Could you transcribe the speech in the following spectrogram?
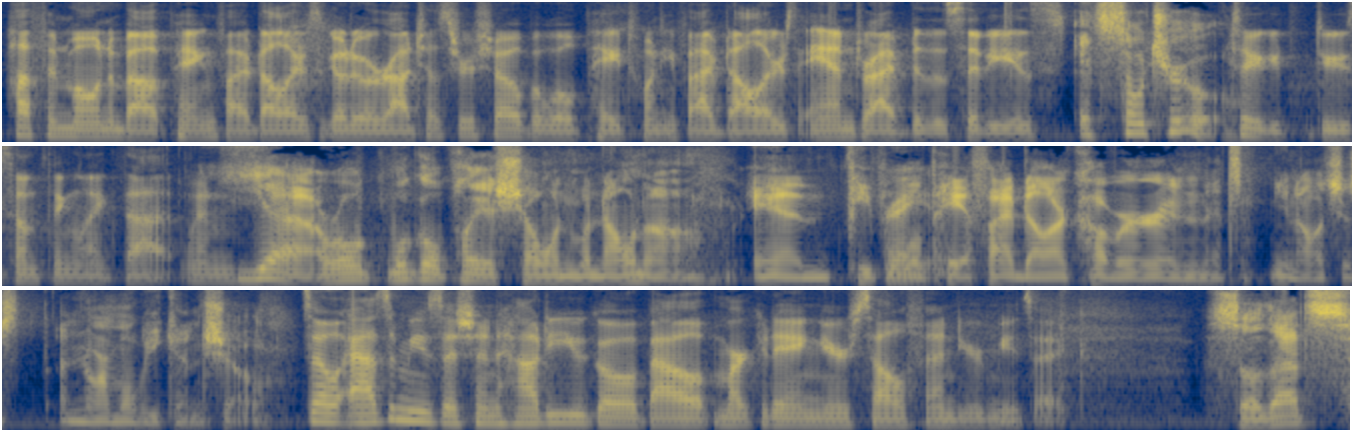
huff and moan about paying five dollars to go to a Rochester show, but we'll pay twenty five dollars and drive to the cities It's so true. to do something like that. When Yeah, or we'll we'll go play a show in Winona, and people will pay a five dollar cover, and it's you know it's just a normal weekend show. so, as a musician, how do you go about marketing yourself and your music? So that's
